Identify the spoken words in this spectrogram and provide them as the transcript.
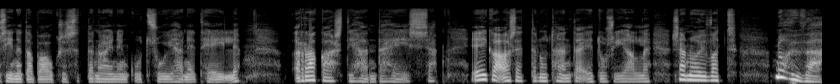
siinä tapauksessa, että nainen kutsui hänet heille, rakasti häntä heissä, eikä asettanut häntä etusijalle, sanoivat, no hyvä,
